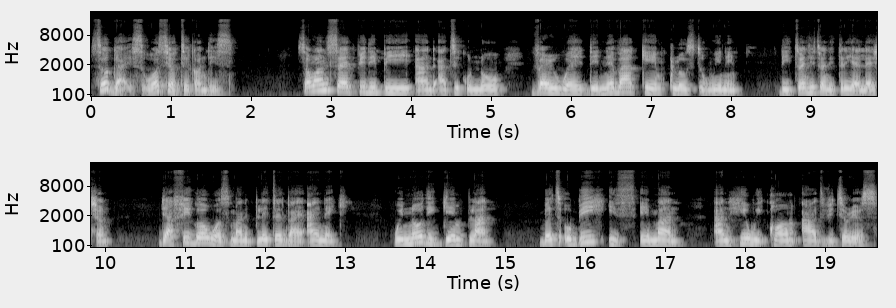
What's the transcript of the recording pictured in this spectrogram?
So guys, what's your take on this? Someone said PDP and Atiku know very well they never came close to winning the 2023 election. Their figure was manipulated by INEC. We know the game plan, but Obi is a man and he will come out victorious.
